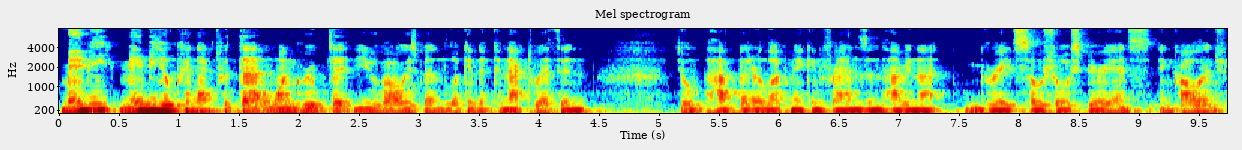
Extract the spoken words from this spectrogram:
Maybe, maybe you'll connect with that one group that you've always been looking to connect with and you'll have better luck making friends and having that great social experience in college.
